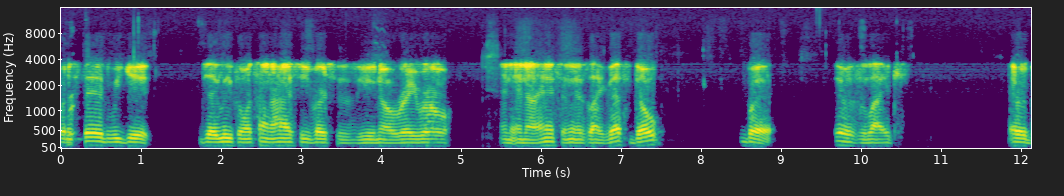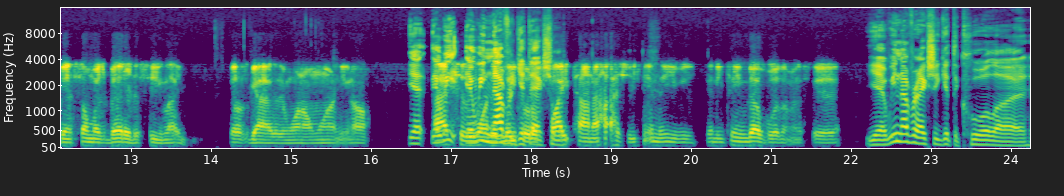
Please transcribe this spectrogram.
but instead we get Jay Lethal and Tanahashi versus you know Ray Rowe and and uh, Hanson. And it's like that's dope, but it was like it would have been so much better to see like those guys in one on one, you know. Yeah, I and we, and we never Lethal get the actual. fight Tanahashi, and then he was then he teamed up with him instead. Yeah, we never actually get the cool, uh,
